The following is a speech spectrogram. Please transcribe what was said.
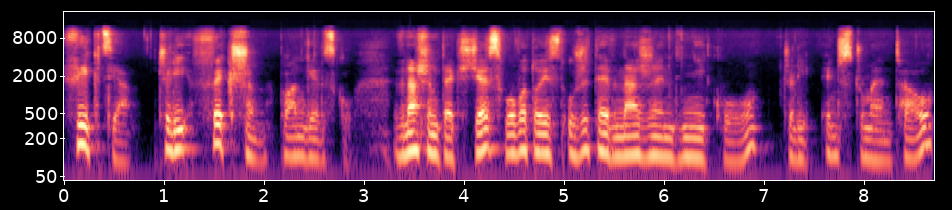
Fikcja, czyli fiction po angielsku. W naszym tekście słowo to jest użyte w narzędniku, czyli instrumental.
